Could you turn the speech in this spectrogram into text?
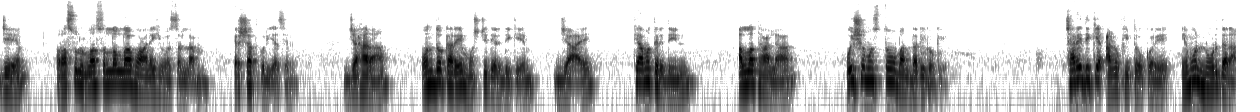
যে রাসুল্লাহ সাল্লাহ আলহি ওয়াসাল্লাম এরশাদ করিয়াছেন, যাহারা অন্ধকারে মসজিদের দিকে যায়, কেয়ামতের দিন আল্লাহ তাআলা ওই সমস্ত বান্দাদিগকে চারিদিকে আলোকিত করে এমন নূর দ্বারা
